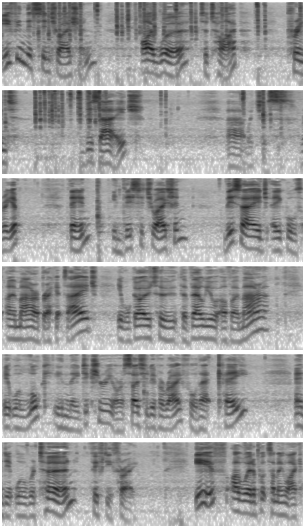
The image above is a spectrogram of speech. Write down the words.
if in this situation I were to type print this age, uh, which is, yep, then in this situation, this age equals O'Meara brackets age. It will go to the value of O'Meara. It will look in the dictionary or associative array for that key and it will return 53. If I were to put something like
